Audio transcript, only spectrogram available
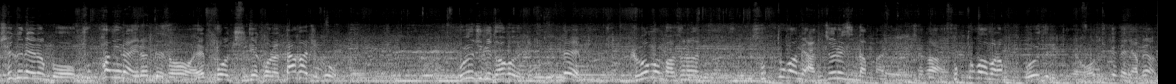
최근에는 뭐 쿠팡이나 이런 데서 F1 중계권을 따가지고 보여주기도 하거든요. 근데 그것만 봐서는 속도감이 안 전해진단 말이에요. 제가 속도감을 한번 보여드릴게요. 어떻게 되냐면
